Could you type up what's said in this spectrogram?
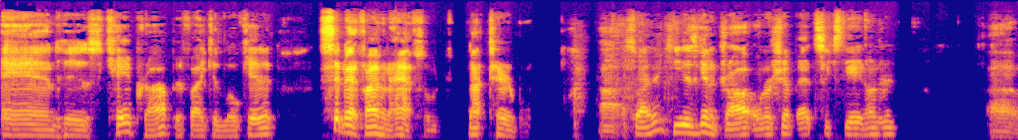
And his K prop, if I could locate it, sitting at five and a half, so not terrible. Uh, so I think he is going to draw ownership at 6,800. Uh,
